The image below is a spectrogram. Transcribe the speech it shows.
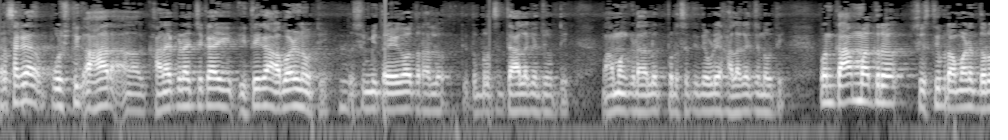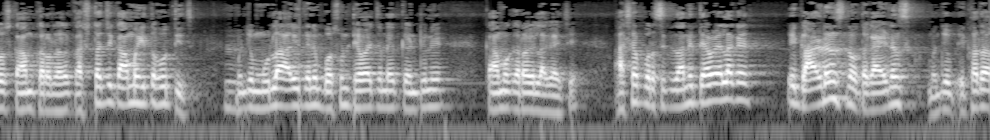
या सगळ्या पौष्टिक आहार खाण्यापिण्याची काय इथे काय आबळ नव्हती. तशी मी तळेगावात राहिलो तिथं परिस्थिती हालाकाची होती. मामांकडे आलो परिस्थिती तेवढी हालाकाची नव्हती. पण काम मात्र शिस्तीप्रमाणे दररोज काम करावं लागलं. कष्टाची कामं इथं होतीच. म्हणजे मुलं आली त्याने बसून ठेवायचे नाहीत कंटिन्यू कामं करावी लागायची. अशा परिस्थितीत. आणि त्यावेळेला काय एक गायडन्स नव्हतं. गायडन्स म्हणजे एखादा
